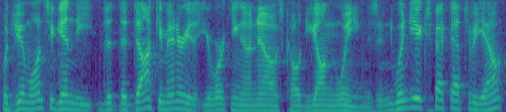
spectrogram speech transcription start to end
Well, Jim, once again, the, the the documentary that you're working on now is called Young Wings, and when do you expect that to be out?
